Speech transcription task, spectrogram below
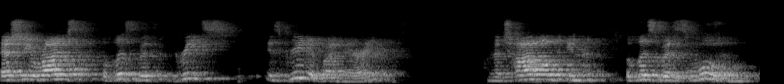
As she arrives, Elizabeth greets, is greeted by Mary, and the child in Elizabeth's womb,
